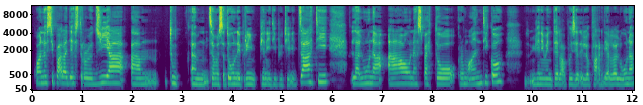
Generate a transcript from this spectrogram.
Quando si parla di astrologia, um, tu, um, siamo stati uno dei primi pianeti più utilizzati, la Luna ha un aspetto romantico, mi viene in mente la poesia del Leopardi alla Luna,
